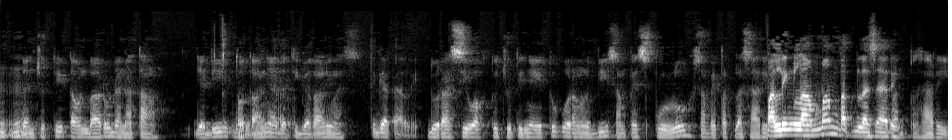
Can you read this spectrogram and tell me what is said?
dan cuti Tahun Baru dan Natal. Jadi totalnya ada tiga kali, Mas. tiga kali. Durasi waktu cutinya itu kurang lebih sampai 10 sampai 14 hari. Paling lama 14 hari. 14 hari.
